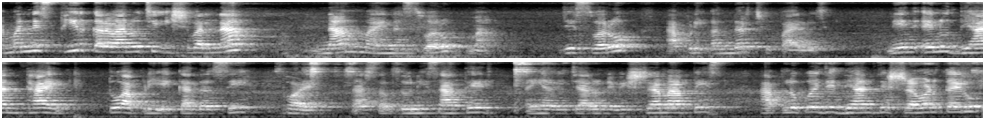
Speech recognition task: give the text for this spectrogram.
આ મનને સ્થિર કરવાનું છે ઈશ્વરના નામમાં એના સ્વરૂપમાં. જે સ્વરૂપ આપણી અંદર છુપાયેલું છે. ને એનું ધ્યાન થાય તો આપણી એકાદશી ફળે. આ શબ્દોની સાથે જ અહીંયા વિચારોને વિશ્રામ આપીશ. આપ લોકોએ જે ધ્યાનથી શ્રવણ કર્યું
